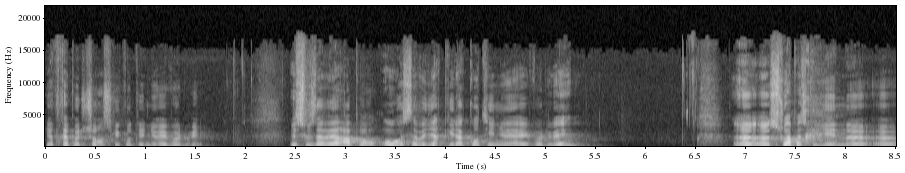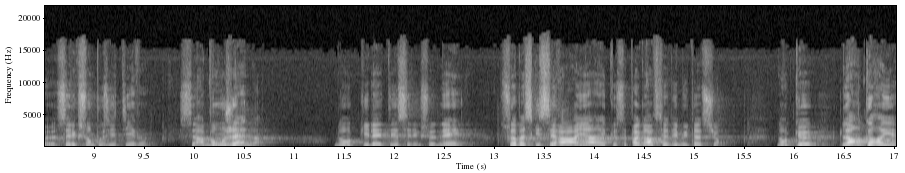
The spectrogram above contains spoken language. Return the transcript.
il y a très peu de chances qu'il continue à évoluer. Mais si vous avez un rapport haut, ça veut dire qu'il a continué à évoluer, euh, euh, soit parce qu'il y a une sélection positive, c'est un bon gène, donc il a été sélectionné, soit parce qu'il ne sert à rien et que ce n'est pas grave s'il y a des mutations. Donc là encore, il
